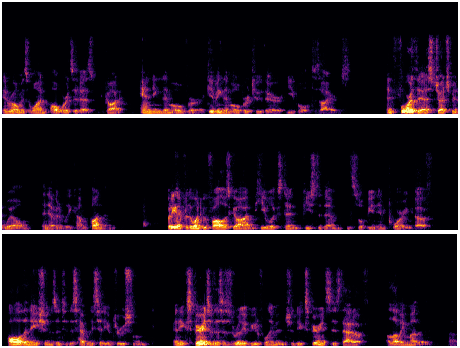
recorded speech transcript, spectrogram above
In Romans 1, Paul words it as God handing them over, giving them over to their evil desires. And for this, judgment will inevitably come upon them. But again, for the one who follows God, he will extend peace to them. This will be an inpouring of all the nations into this heavenly city of Jerusalem. And the experience of this is really a beautiful image. The experience is that of a loving mother, um,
